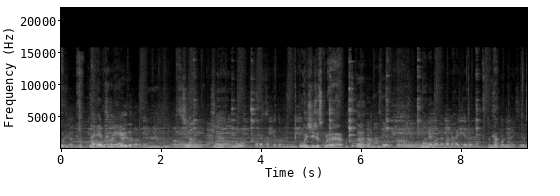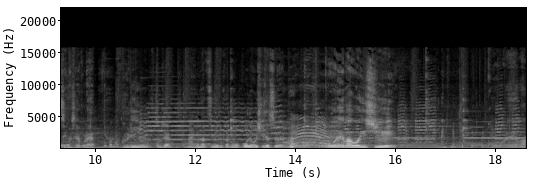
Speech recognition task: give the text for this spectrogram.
ぱりああれはね嫌いだからね、うん。あの違うのね。もう食べたけど、うん、美味しいですこれ。豆豆豆入ってる。いやすいませんこれ。グリーンすいません。ココナッツミルクが濃厚で美味しいです。これは美味しい。これは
